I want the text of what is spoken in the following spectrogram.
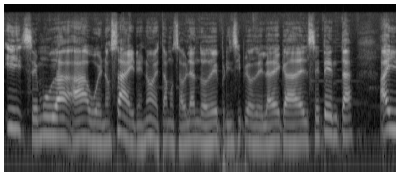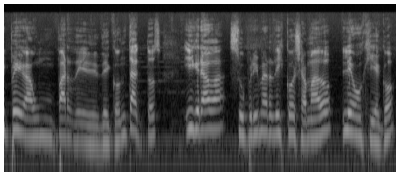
y se muda a Buenos Aires, ¿no? Estamos hablando de principios de la década del 70. Ahí pega un par de, contactos y graba su primer disco llamado León Gieco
